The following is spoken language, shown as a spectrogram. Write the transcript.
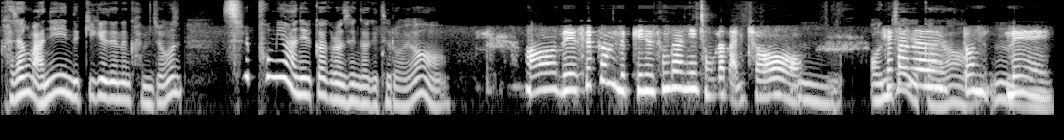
가장 많이 느끼게 되는 감정은 슬픔이 아닐까 그런 생각이 들어요. 아, 네, 슬픔 느끼는 순간이 정말 많죠. 음, 세상을 언제일까요? 떠, 음, 네.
